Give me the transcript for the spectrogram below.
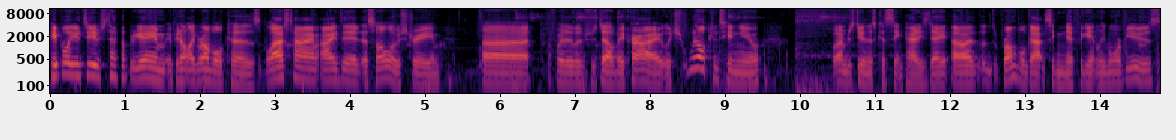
People YouTube step up your game if you don't like Rumble, because last time I did a solo stream, uh, for the which was Devil May Cry, which will continue. Well, I'm just doing this because St. Patty's Day. Uh, Rumble got significantly more views.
